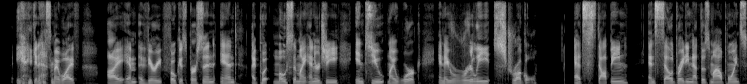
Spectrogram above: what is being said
you can ask my wife, I am a very focused person and I put most of my energy into my work and I really struggle at stopping and celebrating at those mile points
